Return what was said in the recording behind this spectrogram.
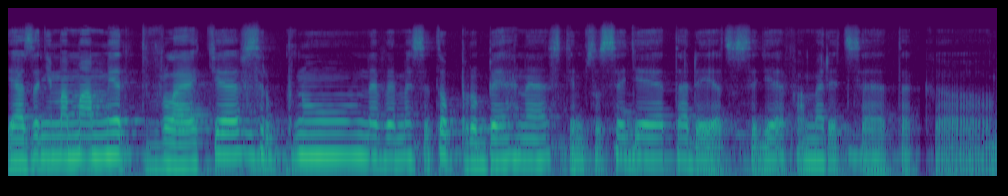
já za nima mám jet v létě, v srpnu, nevím, jestli to proběhne s tím, co se děje tady a co se děje v Americe, tak uh,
